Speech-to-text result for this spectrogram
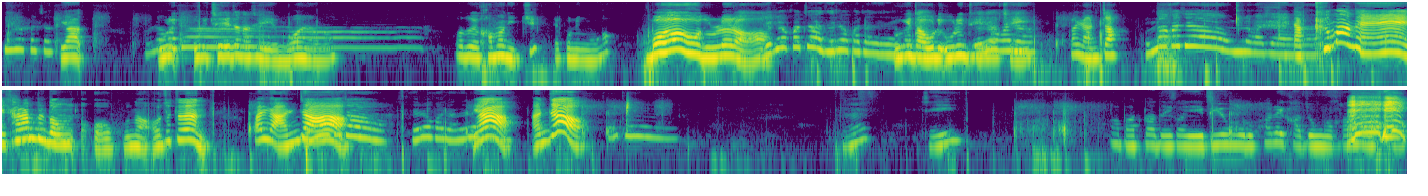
내려가자. 야, 우리, 올라가자. 우리 제이잖아, 제이. 뭐하냐, 너? 어, 너왜 가만히 있지? 내 거린 건가? 뭐야, 어, 놀래라. 내려가자, 내려가자, 내려가자. 여기다, 우리, 우린 제이야, 내려가자. 제이. 빨리 앉자. 올라가자, 올라가자. 야, 그만해. 사람들도 없, 어, 없구나. 어쨌든, 빨리 앉아. 내려가자. 내려가자, 내려가자. 야, 앉아! 응? 제이? 아, 맞다. 내가 예비용으로 활의 가정으로 까먹었어.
